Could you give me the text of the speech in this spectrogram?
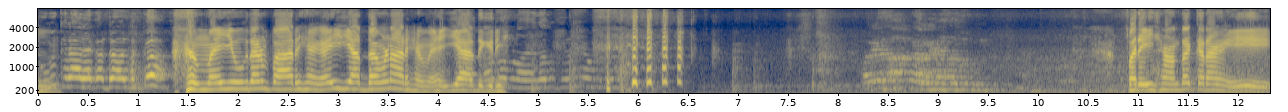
ਨਹੀਂ ਕਰਾ ਲਿਆ ਕਰ ਡਾਲ ਟੱਕਾ। ਮੈਂ ਯੋਗਦਾਨ ਪਾ ਰਿਹਾ ਹੈਗਾ ਜੀ ਯਾਦਾਂ ਬਣਾ ਰਿਹਾ ਮੈਂ ਯਾਦਗਰੀ। ਬਣਾਏਗਾ ਤੂੰ ਕਿਹੜੀ ਅਰੇ ਸਾਹ ਕਰ ਰਿਹਾ ਸਾ ਤੂੰ ਪਰੇਸ਼ਾਨ ਤਾਂ ਕਰਾਂਗੇ।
